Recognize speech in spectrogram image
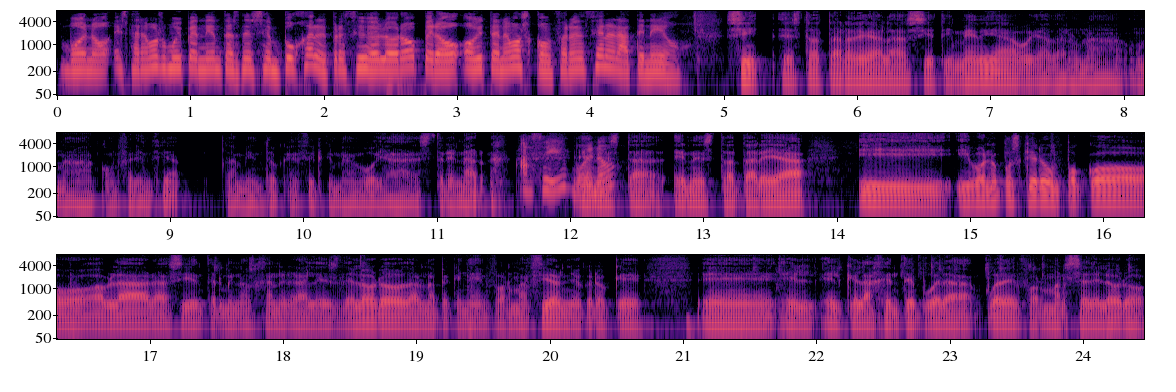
Bueno estaremos muy pendientes de ese empuje en el precio del oro pero hoy tenemos conferencia en el Ateneo. Sí esta tarde a las siete y media voy a dar una, una conferencia también tengo que decir que me voy a estrenar ¿Ah, sí? bueno. en, esta, en esta tarea. Y, y, bueno, pues quiero un poco hablar así en términos generales del oro, dar una pequeña información. Yo creo que eh, el, el, que la gente pueda, pueda informarse del oro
